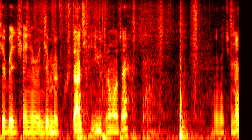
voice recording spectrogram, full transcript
Ciebie dzisiaj nie będziemy puszczać. Jutro może. Zobaczymy.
